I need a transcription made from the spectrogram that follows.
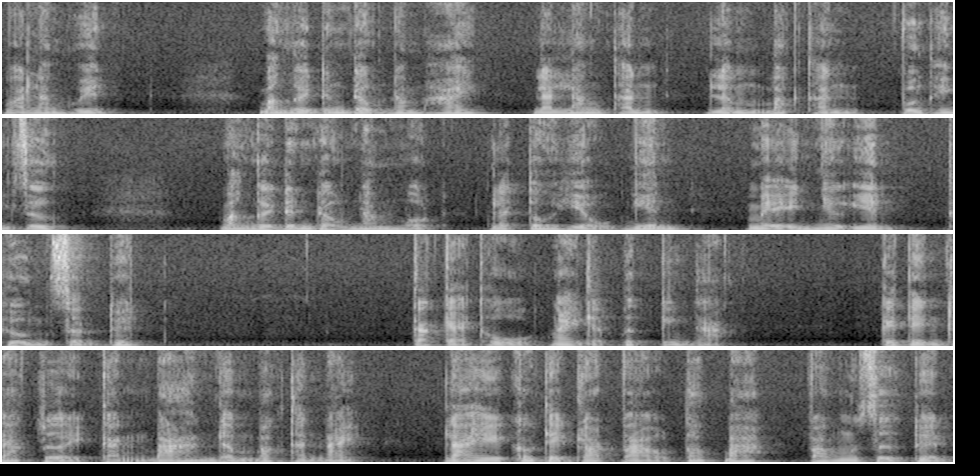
và Lăng Huyền. Ba người đứng đầu năm 2 là Lăng Thần, Lâm Bắc Thần, Vương Hình Dư. Ba người đứng đầu năm 1 là Tô Hiểu Nghiên, Mễ Như Yên, Thường Sơn Tuyết. Các kẻ thù ngay lập tức kinh ngạc. Cái tên rác rưởi cặn bã Lâm Bắc Thần này lại có thể lọt vào top 3 vòng dự tuyển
